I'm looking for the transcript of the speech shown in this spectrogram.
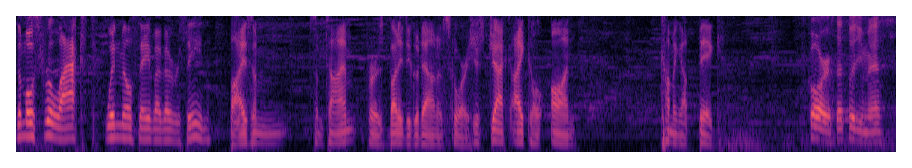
The most relaxed windmill save I've ever seen. buys him some time for his buddy to go down and score. Here's Jack Eichel on coming up big. Of course, that's what you miss.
